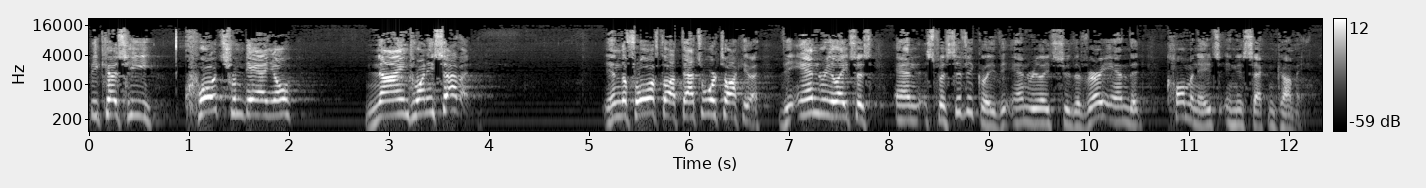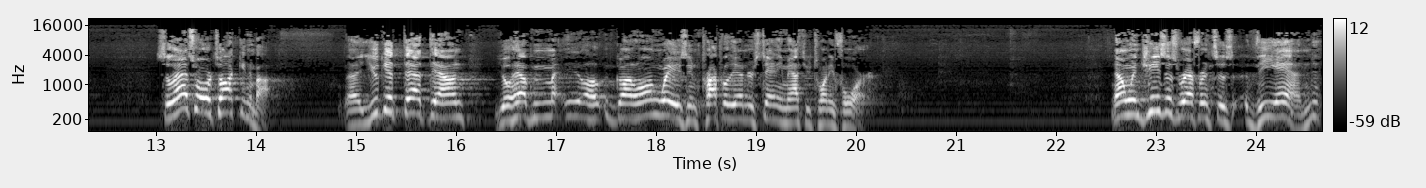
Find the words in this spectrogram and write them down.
because he quotes from Daniel 927. In the flow of thought, that's what we're talking about. The end relates us, and specifically, the end relates to the very end that culminates in his second coming. So that's what we're talking about. Uh, you get that down, you'll have uh, gone a long ways in properly understanding Matthew 24. Now, when Jesus references the end,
